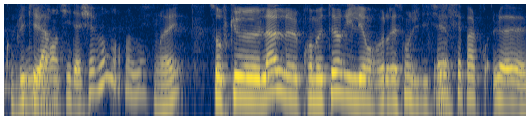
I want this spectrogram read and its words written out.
Compliqué, Une garantie d'achèvement, normalement. Ouais. Sauf que là, le promoteur, il est en redressement judiciaire. c'est pas le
